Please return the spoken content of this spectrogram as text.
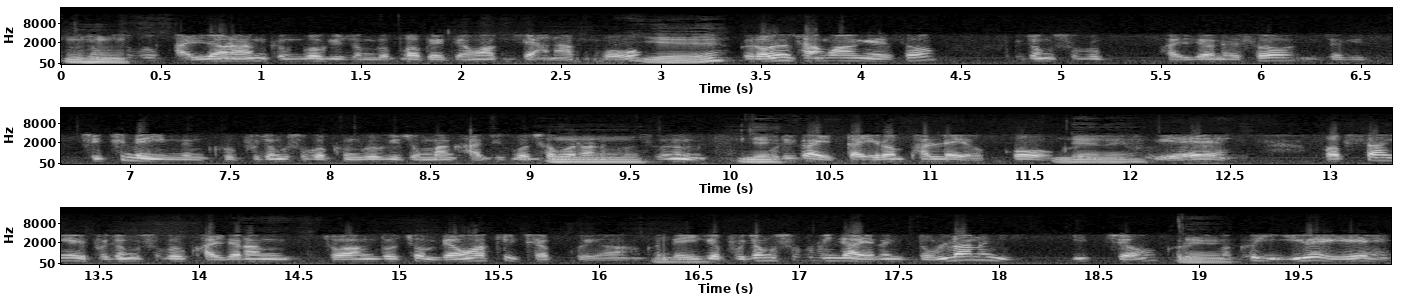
부정수급 관련한 근거 규정도 법에 명확치 않았고 예. 그런 상황에서 부정수급 관련해서 저기 지침에 있는 그 부정수급 근거 규정만 가지고 처벌하는 음. 것은 네. 우리가 있다 이런 판례였고 그 네네. 이후에 법상의 부정수급 관련한 조항도 좀 명확히 적고요. 근데 음. 이게 부정수급이냐 이런 논란은 있죠. 그렇지만 네. 그 이외에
